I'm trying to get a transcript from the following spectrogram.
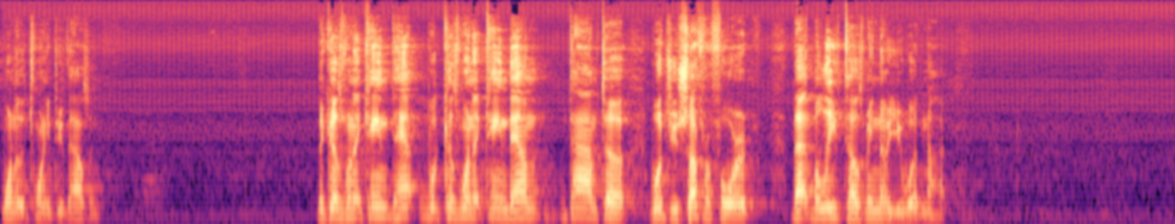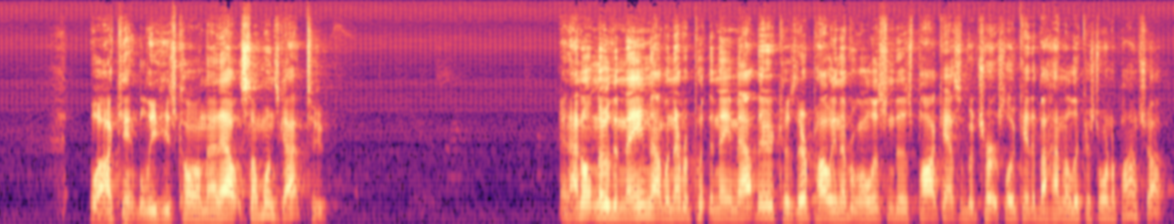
one of the 22,000. Because when it came down, because when it came down time to would you suffer for it, that belief tells me no, you would not. Well, I can't believe he's calling that out. Someone's got to. And I don't know the name. I will never put the name out there because they're probably never going to listen to this podcast of a church located behind a liquor store and a pawn shop.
